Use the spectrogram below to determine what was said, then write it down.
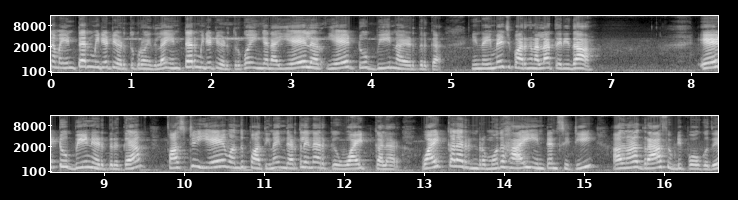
நம்ம இன்டர்மீடியட் எடுத்துக்கிறோம் இதில். இன்டர்மீடியட் எடுத்துருக்கோம். இங்கே நான் ஏல ஏ டு பி நான் எடுத்திருக்கேன். இந்த இமேஜ் பாருங்கள் நல்லா தெரியுதா? ஏ டு பின்னு எடுத்திருக்கேன். ஃபஸ்ட்டு ஏ வந்து பார்த்தீங்கன்னா இந்த இடத்துல என்ன இருக்குது ஒயிட் கலர் ஒயிட் கலர்ன்ற போது ஹை இன்டென்சிட்டி அதனால் கிராஃப் இப்படி போகுது.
